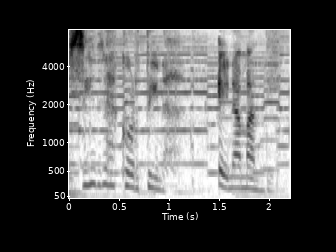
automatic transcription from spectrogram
Sidra Cortina, en Amandi.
